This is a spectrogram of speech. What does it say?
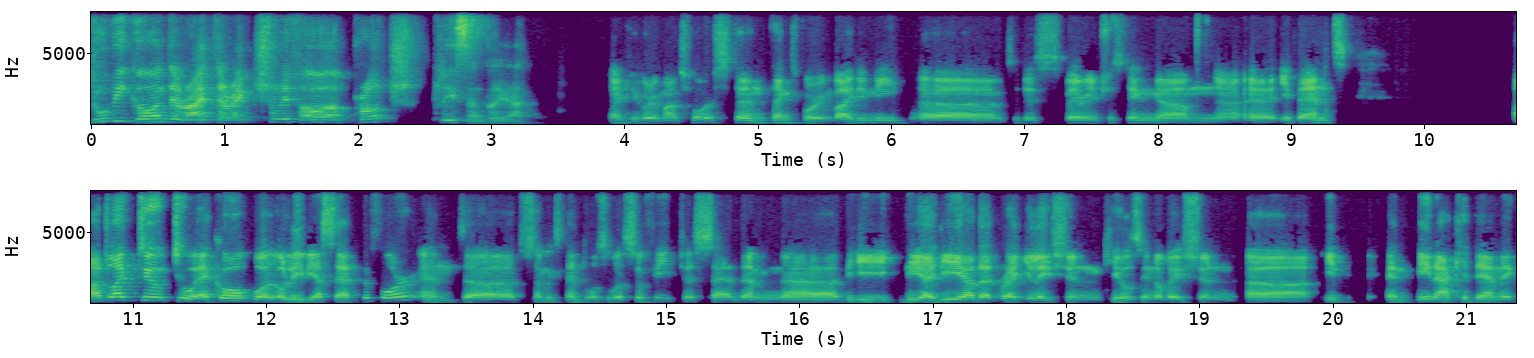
Do we go in the right direction with our approach? Please, Andrea. Thank you very much, Horst, and thanks for inviting me uh, to this very interesting um, uh, event. I'd like to, to echo what Olivia said before, and uh, to some extent also what Sophie just said. And uh, the, the idea that regulation kills innovation uh, in, in, in academic,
